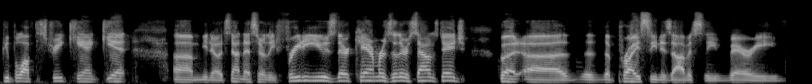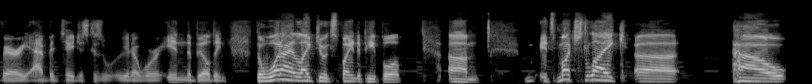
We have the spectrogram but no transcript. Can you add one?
people off the street can't get. Um, you know, it's not necessarily free to use their cameras or their soundstage, but uh, the, the pricing is obviously very, very advantageous because you know we're in the building. The what I like to explain to people, um, it's much like uh, how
